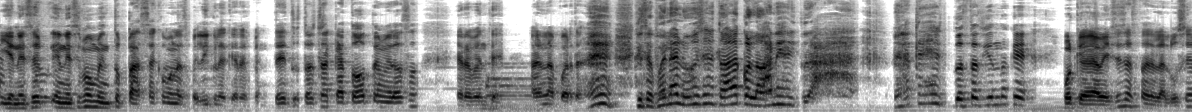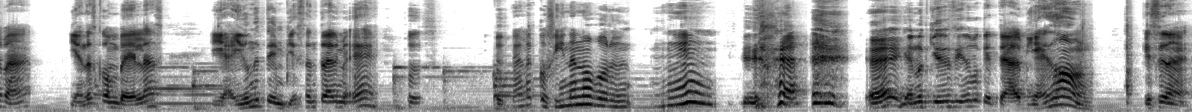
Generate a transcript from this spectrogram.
Y en ese, en ese momento pasa como en las películas, que de repente tú estás acá todo temeroso, de repente abren la puerta, ¡eh! Que se fue la luz en toda la colonia. Y tú, ¡ah! Espérate, tú estás viendo que. Porque a veces hasta la luz se va y andas con velas y ahí donde te empieza a entrar el. ¡eh! Pues. Pues ve a la cocina, ¿no? Por. ¡eh! ¡eh! Ya no quieres ir porque te da miedo. ¿Qué será?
